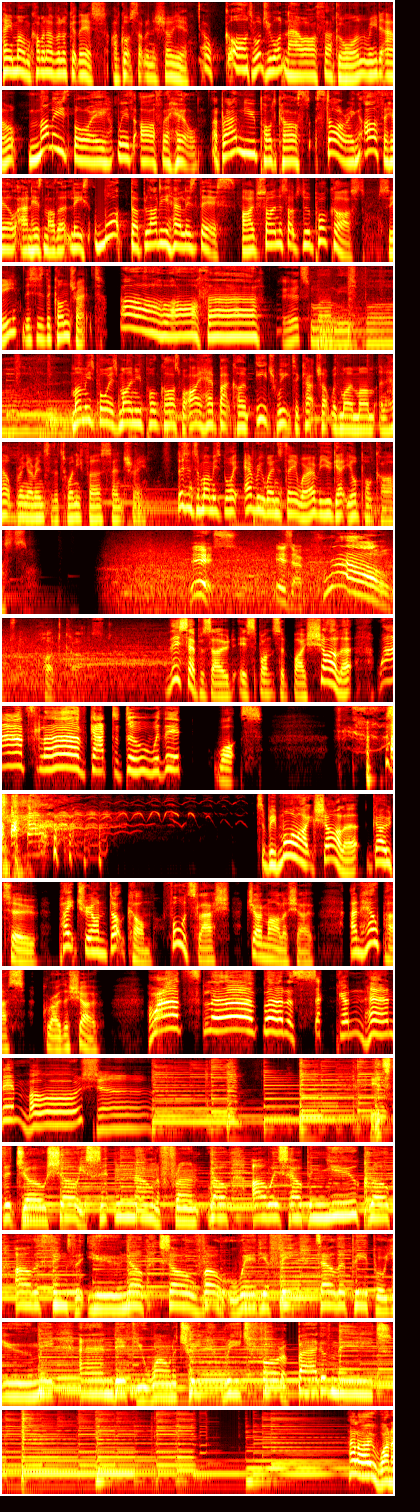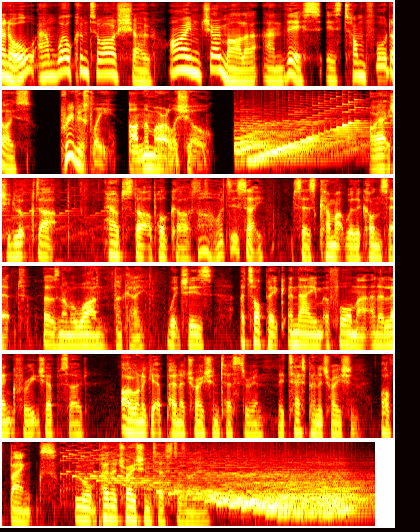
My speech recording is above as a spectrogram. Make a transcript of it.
Hey, Mum, come and have a look at this. I've got something to show you. Oh, God, what do you want now, Arthur? Go on, read it out. Mummy's Boy with Arthur Hill, a brand new podcast starring Arthur Hill and his mother, Lisa. What the bloody hell is this? I've signed us up to do a podcast. See, this is the contract. Oh, Arthur. It's Mummy's Boy. Mummy's Boy is my new podcast where I head back home each week to catch up with my mum and help bring her into the 21st century. Listen to Mummy's Boy every Wednesday wherever you get your podcasts. This is a crowd podcast. This episode is sponsored by Charlotte. What's love got to do with it? What's. to be more like Charlotte, go to patreon.com forward slash Joe Marler Show and help us grow the show. What's love but a second hand emotion? It's the Joe Show. You're sitting on the front row, always helping you grow all the things that you know. So vote with your feet, tell the people you meet, and if you want a treat, reach for a bag of meat. Hello, one and all, and welcome to our show. I'm Joe Marler, and this is Tom Fordyce. Previously on The Marler Show. I actually looked up how to start a podcast. Oh, what did it say? It says come up with a concept. That was number one, Okay. which is a topic, a name, a format, and a length for each episode. I want to get a penetration tester in They test penetration. of banks. We want penetration testers on it.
